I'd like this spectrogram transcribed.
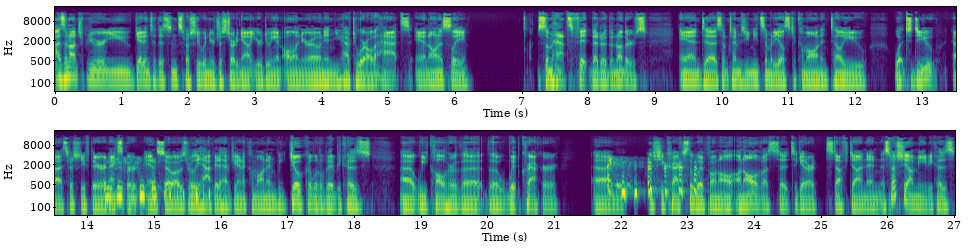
as an entrepreneur, you get into this, and especially when you're just starting out, you're doing it all on your own and you have to wear all the hats. And honestly, some hats fit better than others. And uh, sometimes you need somebody else to come on and tell you what to do, uh, especially if they're an expert. and so I was really happy to have Janna come on. And we joke a little bit because uh, we call her the, the whip cracker. Um, she cracks the whip on all on all of us to, to get our stuff done, and especially on me because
